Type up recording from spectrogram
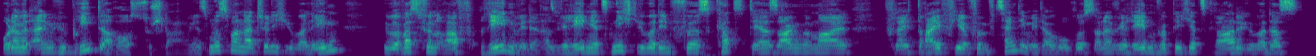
oder mit einem Hybrid da rauszuschlagen. Jetzt muss man natürlich überlegen, über was für ein Raff reden wir denn? Also wir reden jetzt nicht über den First Cut, der, sagen wir mal, vielleicht drei, vier, fünf Zentimeter hoch ist, sondern wir reden wirklich jetzt gerade über das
